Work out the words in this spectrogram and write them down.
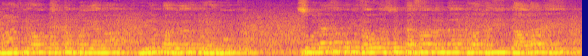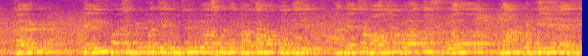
मालतीराव चित्तंपल यांना विनम्र अभिवादन करतो सोन्याचा कधी जवळ असून त्याचा आनंद मला कधी लाभला नाही. कारण तेलंगी पाचपीठमध्ये भूषण निवासमध्ये काका राहत होते. आणि त्याच्या बाजूच्या काळातच मला लहानपण गेलेलं आहे.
